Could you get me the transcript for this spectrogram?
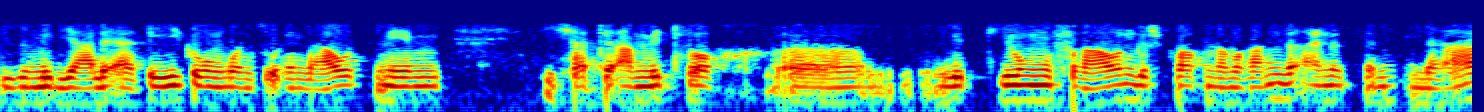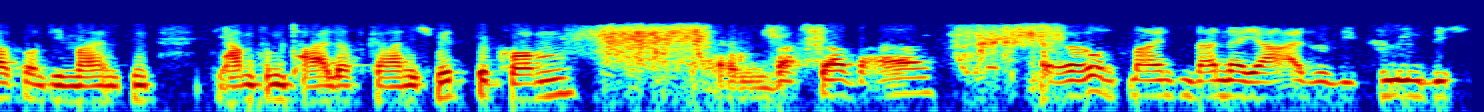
diese mediale Erregung und so hinausnehmen. Ich hatte am Mittwoch äh, mit jungen Frauen gesprochen am Rande eines Seminars und die meinten, die haben zum Teil das gar nicht mitbekommen, ähm, was da war äh, und meinten dann, na ja, also sie fühlen sich,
